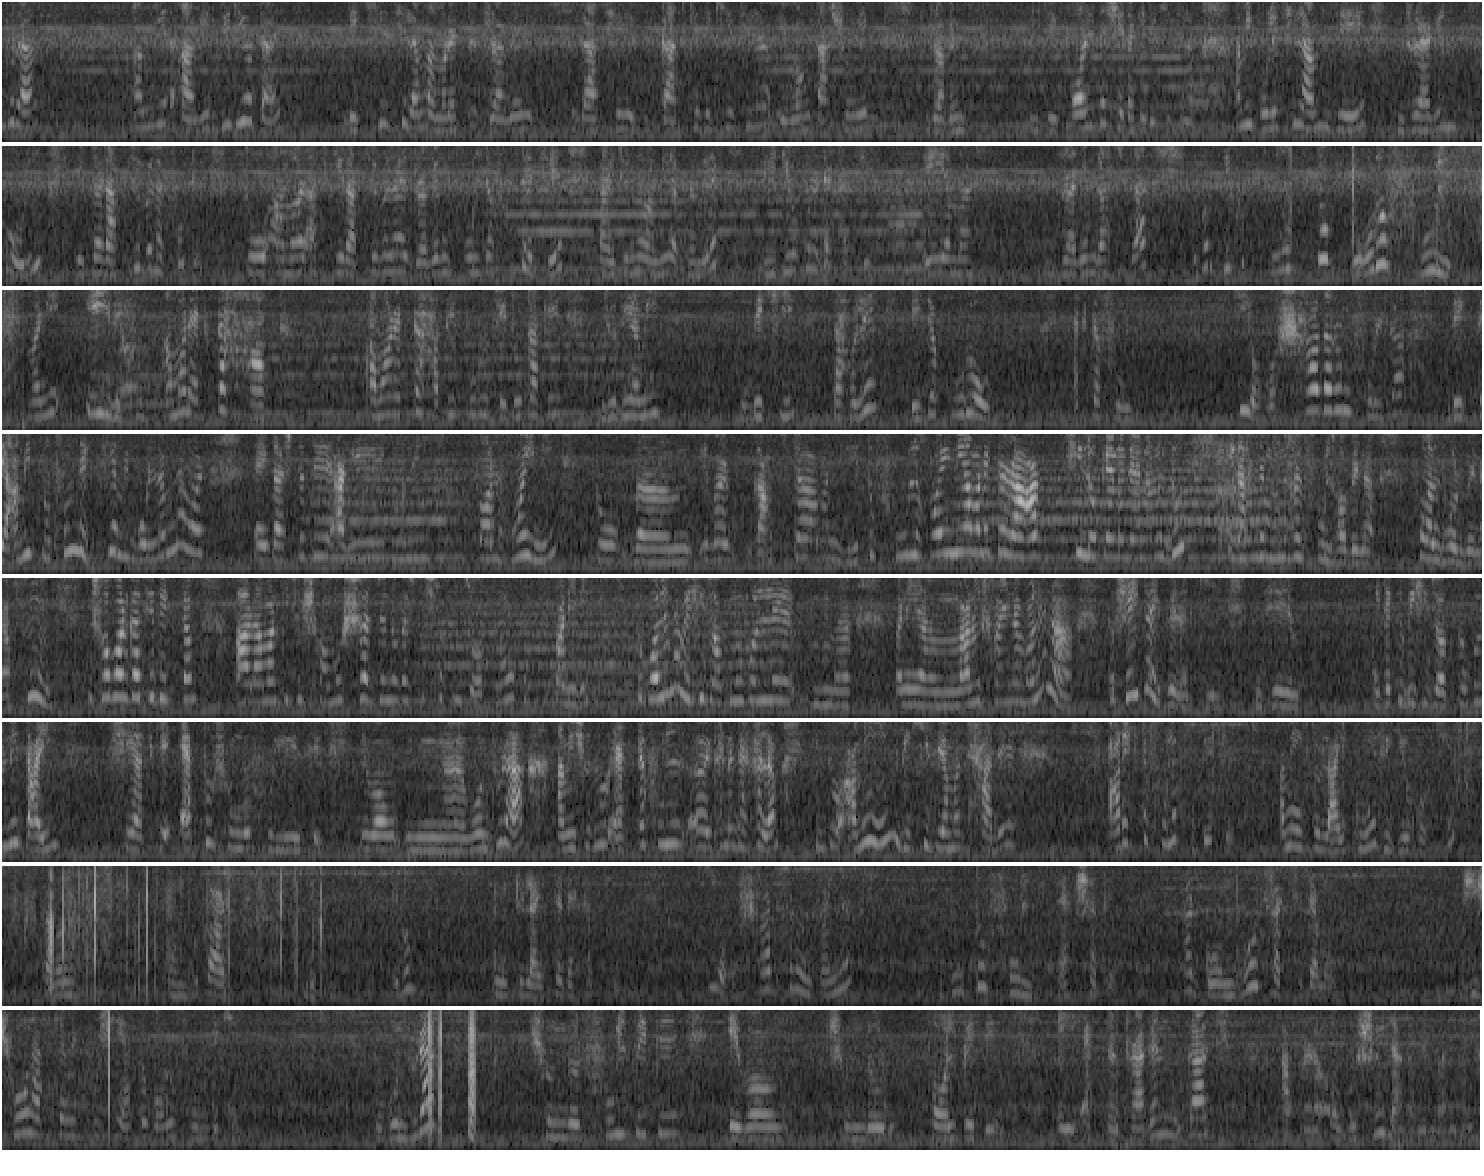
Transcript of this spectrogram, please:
বন্ধুরা, আমি এর আগের ভিডিওটায় দেখিয়েছিলাম আমার একটা ড্রাগন গাছে গাছকে দেখিয়েছিলাম এবং তার সঙ্গে ড্রাগন যে ফলটা সেটাকে দেখিয়েছিলাম। আমি বলেছিলাম যে ড্রাগন ফুল এটা রাত্রিবেলা ফোটে। তো আমার আজকে রাত্রিবেলায় ড্রাগন ফুলটা ফুটেছে, তাই জন্য আমি আপনাদের ভিডিও করে দেখাচ্ছি। এই আমার ড্রাগন গাছটা এবং দেখুন কত বড় ফুল! মানে এই দেখুন, আমার একটা হাত, আমার একটা হাতের পুরো চেটোটাকে যদি আমি দেখি, তাহলে এইটা পুরো একটা ফুল। কি অসাধারণ ফুলটা দেখতে। আমি প্রথম দেখছি, আমি বললাম না আমার এই গাছটাতে আগে কোনোদিন ফল হয়নি তো এবার গাছটা মানে যেহেতু ফুল হয়নি, আমার একটা রাগ ছিল কেন জানো না দু? এই গাছটা মনে হয় ফুল হবে না, ফল ধরবে না, হুম? তো সবার কাছে দেখতাম, আর আমার কিছু সমস্যার জন্য গাছটা সেরকম যত্নও করতে পারিনি। তো বলে না, বেশি যত্ন করলে মানে মানুষ হয় না বলে না? তো সেই টাইপের আর কি, যে এটাকে বেশি যত্ন করিনি, তাই সে আজকে এত সুন্দর ফুল দিয়েছে। এবং বন্ধুরা, আমি শুধু একটা ফুল এখানে দেখালাম, কিন্তু আমি দেখি যে আমার ছাদে আরেকটা ফুলও ফুটেছে। আমি একটু লাইট নিয়ে ভিডিও করছি, কারণ অন্ধকার, দেখুন। এবং আমি একটু লাইটটা দেখাচ্ছি। কি অসাধারণ, তাই না? দুটো ফুল একসাথে, আর গন্ধও ছাড়ছে তেমন। ভীষণ আজকে আমি খুশি, এত বড় ফুল দেখে। তো বন্ধুরা, সুন্দর ফুল পেতে এবং সুন্দর ফল পেতে এই একটা ড্রাগন গাছ আপনারা অবশ্যই লাগাবেন বাড়িতে।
